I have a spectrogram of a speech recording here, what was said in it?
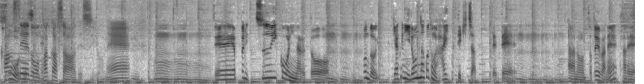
完成度の高さですよね。うんうんうん。で、やっぱり2以降になると、うんうん今度逆にいろんなことが入ってきちゃってて、うん。うんうんうんあの、例えばね、あれ、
